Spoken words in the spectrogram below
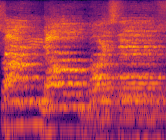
Spandau voices.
